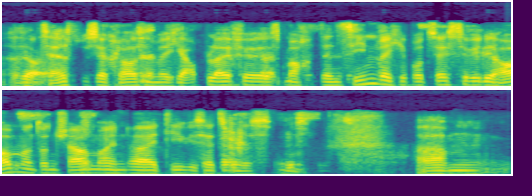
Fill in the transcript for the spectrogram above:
Also ja. zuerst muss ja klar sein, welche Abläufe, es macht denn Sinn, welche Prozesse will ich haben und dann schauen wir in der IT, wie setzen wir das um. Ähm,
